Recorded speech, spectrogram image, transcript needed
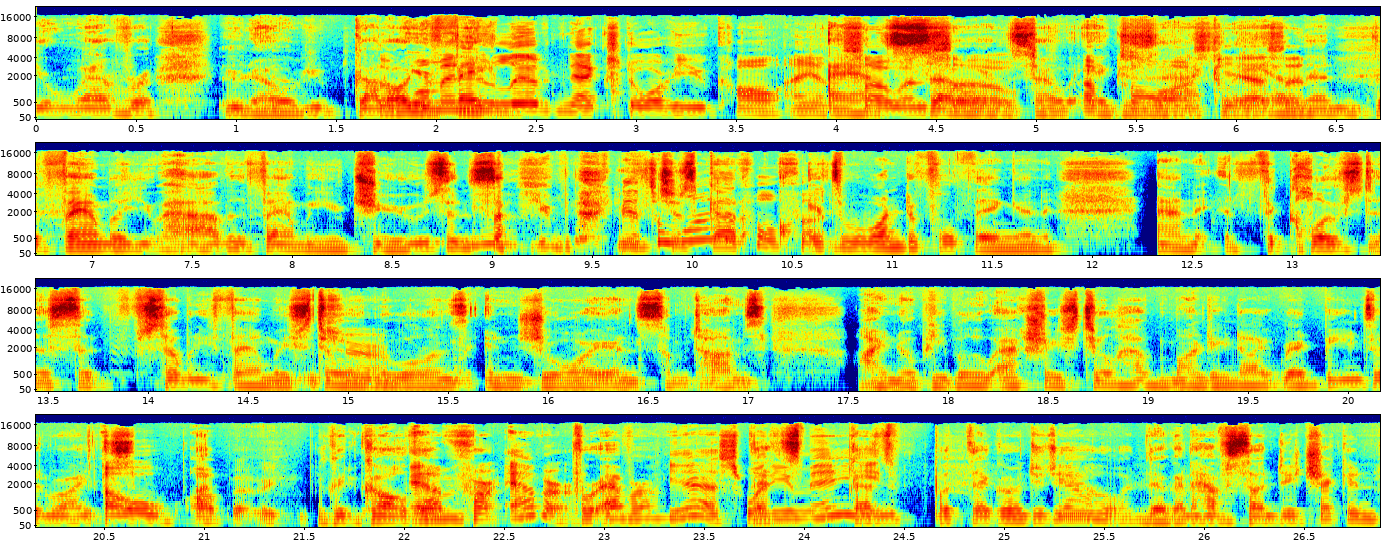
your whatever. You know, you've got The all your The woman who lived next door, who you call Aunt and so and so so. and so exactly, Course, yes, and, then the family you have and the family you choose, and so you, you've It's just got thing. it's a wonderful thing, and and it's the closeness that so many families still Sure. in New Orleans enjoy, and sometimes I know people who actually still have Monday night red beans and rice. oh, uh, you could call them forever. forever. Yes. What do you mean? That's what they're going to do. They're going to have Sunday chicken.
